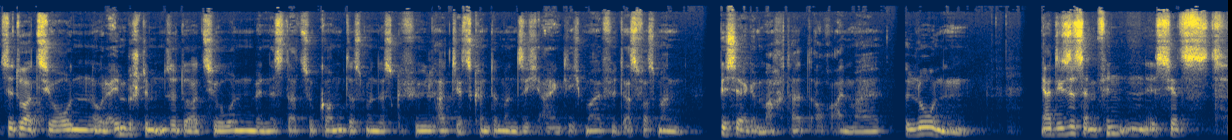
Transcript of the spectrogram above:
Situationen oder in bestimmten Situationen, wenn es dazu kommt, dass man das Gefühl hat, jetzt könnte man sich eigentlich mal für das, was man bisher gemacht hat, auch einmal belohnen. Ja, dieses Empfinden ist jetzt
